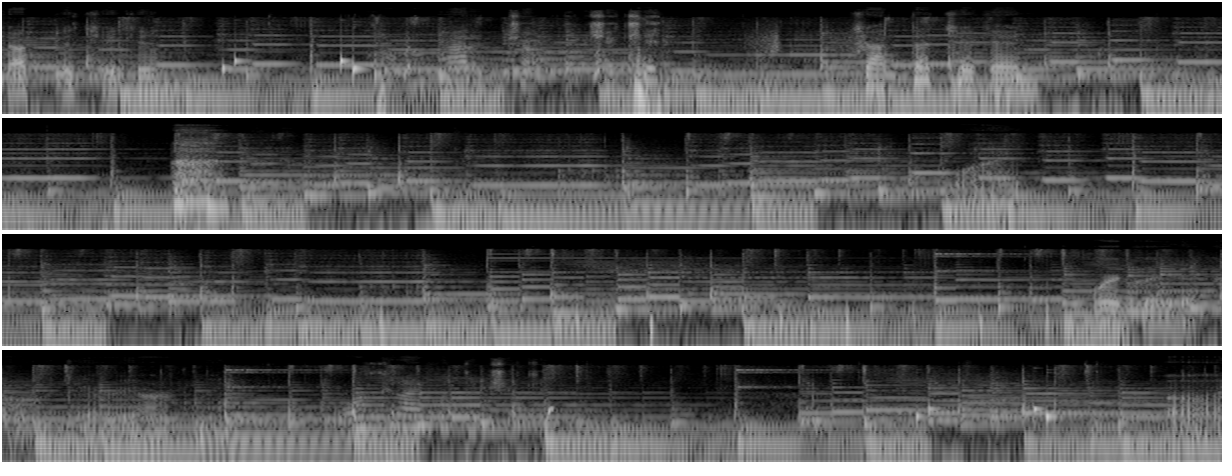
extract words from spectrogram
chuck the chicken. I don't know how to chuck the chicken. Chuck the chicken. what? We're great at commentary, aren't we? Where can I put the chicken? Uh,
